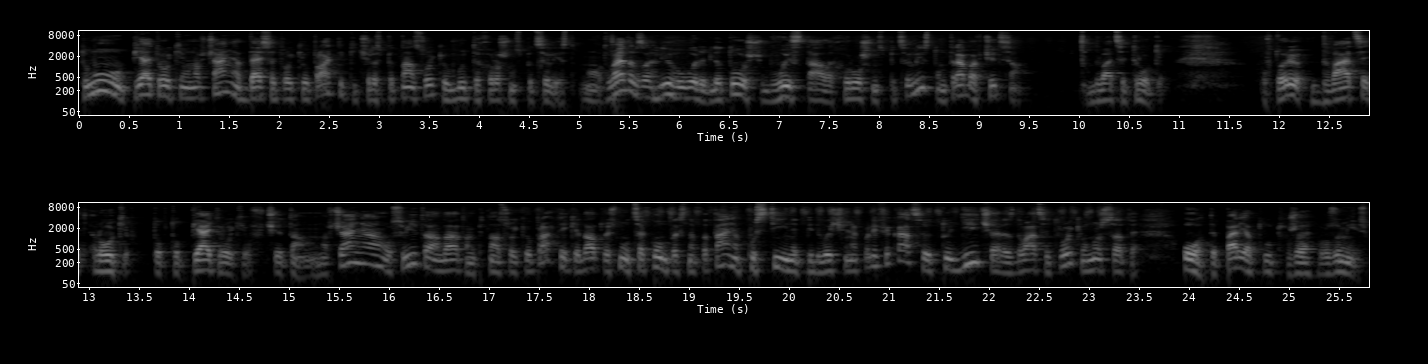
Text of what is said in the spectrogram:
Тому 5 років навчання, 10 років практики, через 15 років будете хорошим спеціалістом. Ну, От Веда взагалі говорять, для того, щоб ви стали хорошим спеціалістом, треба вчитися 20 років. Повторюю, 20 років. Тобто 5 років чи там навчання, освіта, да, там 15 років практики. Да, тобто, ну, це комплексне питання, постійне підвищення кваліфікації. Тоді, через 20 років, можна сказати, о, тепер я тут вже розуміюсь.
